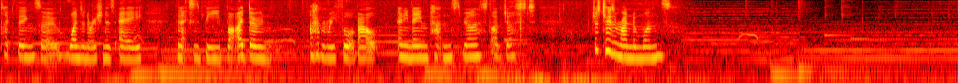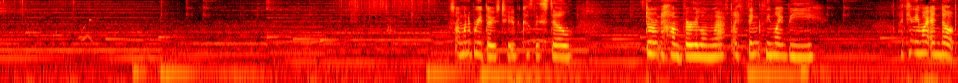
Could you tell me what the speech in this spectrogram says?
type thing, so one generation is A, the next is B, but I don't, I haven't really thought about any name patterns to be honest. I've just just chosen random ones. I'm going to breed those two because they still don't have very long left. I think they might be... I think they might end up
